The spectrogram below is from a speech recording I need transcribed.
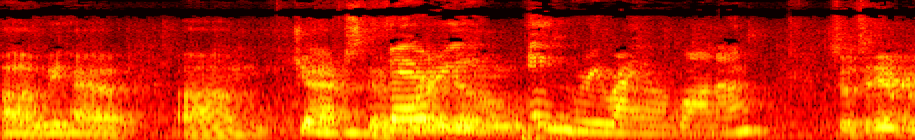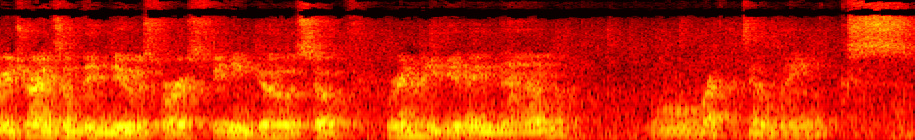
Uh, we have um, the Very rhino. angry rhino iguana. So today we're going to be trying something new as far as feeding goes. So we're going to be giving them Reptilinks.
